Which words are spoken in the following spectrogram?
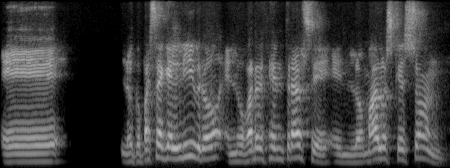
Eh, lo que pasa es que el libro, en lugar de centrarse en lo malos que son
